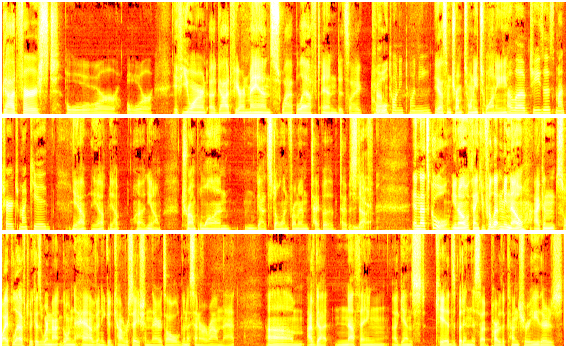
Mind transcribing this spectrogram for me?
God first, or or if you aren't a God fearing man, swipe left, and it's like cool. Twenty twenty. Yeah, some Trump 2020. I love Jesus, my church, my kids. Yep, yep, yep. Uh, you know, Trump won, got stolen from him, type of type of stuff. and that's cool. You know, thank you for letting me know. I can swipe left because we're not going to have any good conversation there. It's all going to center around that. Um, I've got nothing against kids, but in this uh, part of the country, there's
